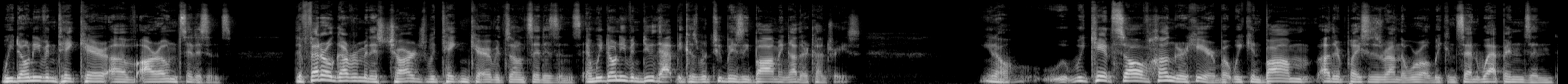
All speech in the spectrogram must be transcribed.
We don't even take care of our own citizens. The federal government is charged with taking care of its own citizens, and we don't even do that because we're too busy bombing other countries you know, we can't solve hunger here, but we can bomb other places around the world. We can send weapons and,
